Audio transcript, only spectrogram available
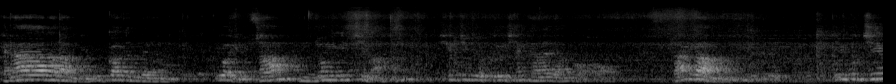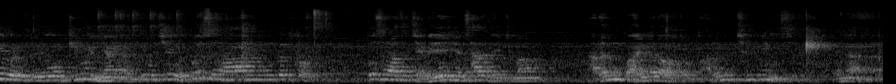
캐나다나 미국 같은 데는 이거 유사한 품종이 있지만 실질적으로 거의 생산하지 않고 단감은 일부 지역을 그리고 기후 영향이나 일부 지역을 벗어난 것도 벗어나서 재배되는 사례도 있지만 다른 과일들하고 좀 다른 측면이 있어요. 왜냐하면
